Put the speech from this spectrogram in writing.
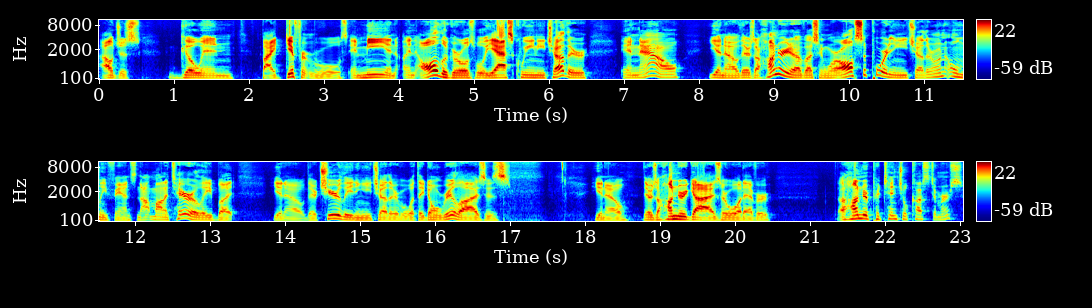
I'll just go in by different rules, and me and and all the girls will yas queen each other, and now you know there's a hundred of us, and we're all supporting each other on OnlyFans, not monetarily, but you know they're cheerleading each other. But what they don't realize is, you know, there's a hundred guys or whatever, a hundred potential customers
